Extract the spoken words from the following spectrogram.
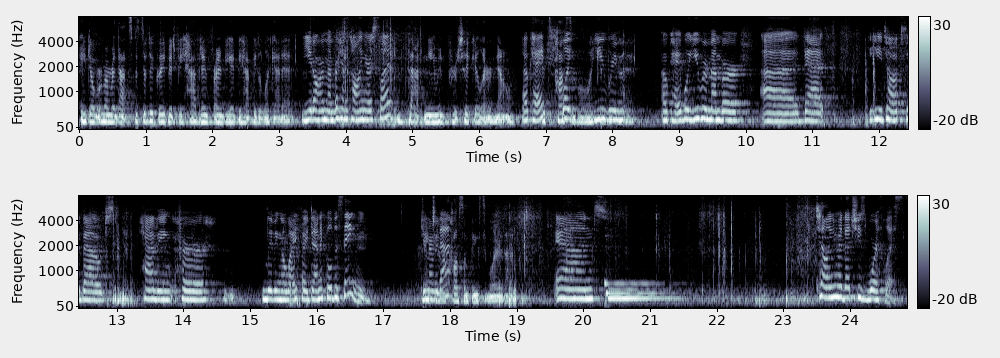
I don't remember that specifically, but if you have it in front of you, I'd be happy to look at it. You don't remember him calling her a slut? That name in particular, no. Okay. It's possible. Well, you rem-. Okay. Well, you remember uh, that he talks about having her living a life identical to Satan. Do you I remember do that? recall something similar to that. and telling her that she's worthless.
